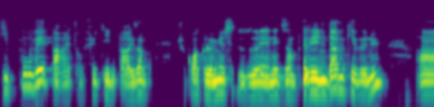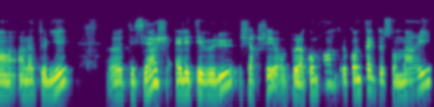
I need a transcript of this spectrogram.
qui pouvait paraître futile. Par exemple, je crois que le mieux, c'est de vous donner un exemple. Il y avait une dame qui est venue en, atelier TCH, euh, elle était venue chercher, on peut la comprendre, le contact de son mari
